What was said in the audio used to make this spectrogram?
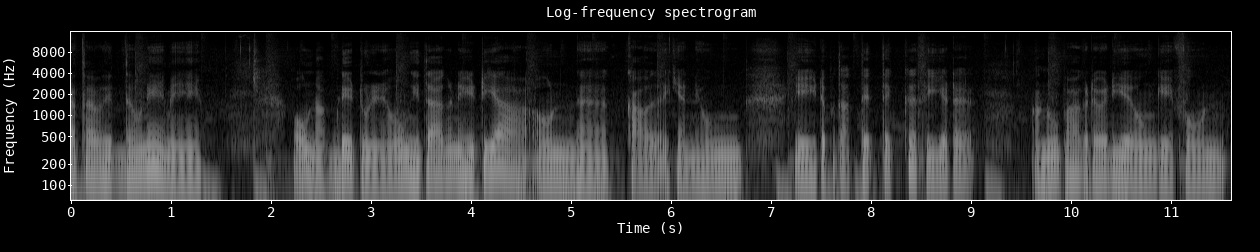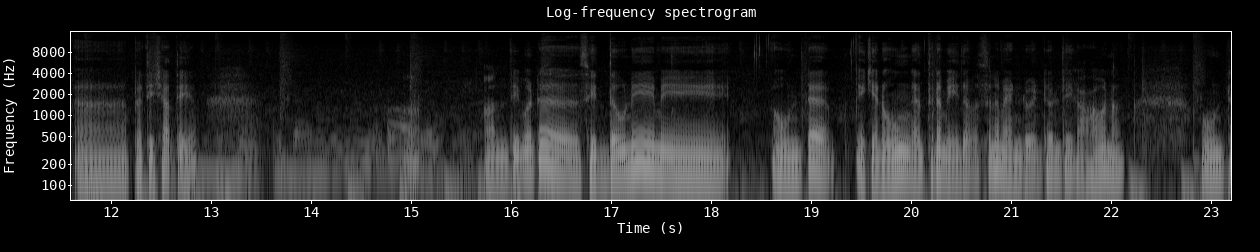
කතාව සිද්ධ වනේ මේ ඔවුන් අප්ඩේටුනේ ඔවුන් හිතාගෙන හිටියා ඔවුන් කවද කියන්නේ ඔවුන් ඒ හිටපු තත්ත්ෙත් එක්ක සීයට අනූපාකට වැඩිය ඔවුන්ගේ ෆෝන් ප්‍රතිශතය අන්තිමට සිද්ධ වනේ මේ ඔවුන්ට එක නොවුන් ඇතර මේ දවස්සන මැන්ඩුවඩ්ඩල්ට එක ආවනම් ඔවුන්ට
